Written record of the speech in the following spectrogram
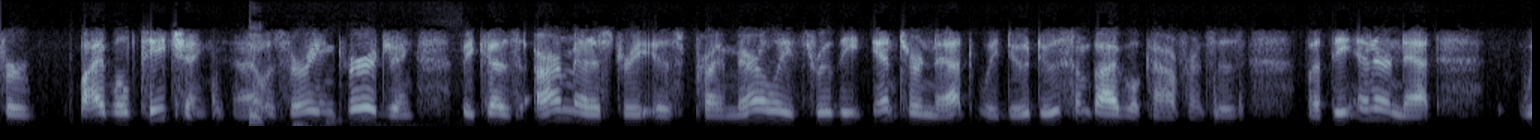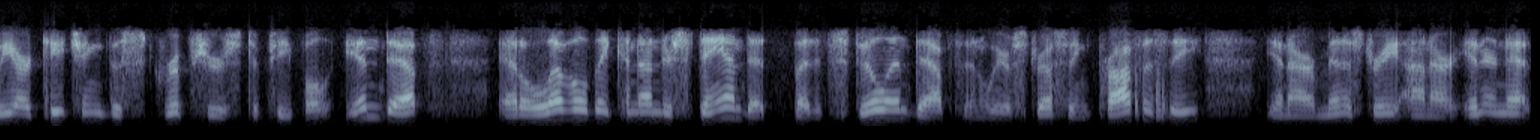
for Bible teaching. And that was very encouraging because our ministry is primarily through the internet. We do do some Bible conferences, but the internet, we are teaching the scriptures to people in depth at a level they can understand it, but it's still in depth, and we are stressing prophecy in our ministry on our internet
